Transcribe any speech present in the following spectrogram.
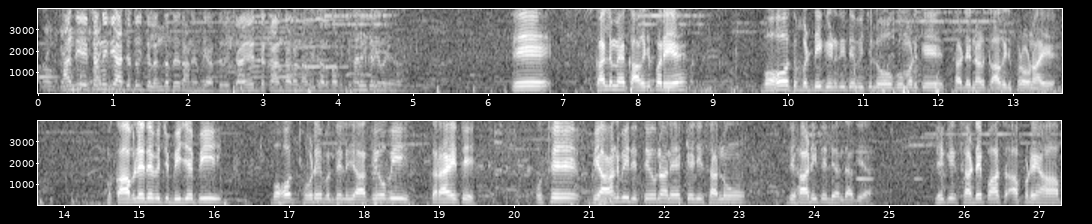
ਹਾਂਜੀ ਚੰਨੀ ਜੀ ਅੱਜ ਤੁਸੀਂ ਜਲੰਧਰ ਦੇ ਰਾਣੇ ਬਾਜ਼ਾਰ ਦੇ ਵਿੱਚ ਆਏ ਦੁਕਾਨਦਾਰਾਂ ਨਾਲ ਵੀ ਗੱਲਬਾਤ ਕੀਤੀ ਤੇ ਕੱਲ ਮੈਂ ਕਾਗਜ਼ ਭਰੇ ਹੈ ਬਹੁਤ ਵੱਡੀ ਗਿਣਤੀ ਦੇ ਵਿੱਚ ਲੋਕ ਉਮੜ ਕੇ ਸਾਡੇ ਨਾਲ ਕਾਗਜ਼ ਭਰਾਉਣ ਆਏ ਹੈ। ਮੁਕਾਬਲੇ ਦੇ ਵਿੱਚ ਬੀਜੇਪੀ ਬਹੁਤ ਥੋੜੇ ਬੰਦੇ ਲਿਜਾ ਕੇ ਉਹ ਵੀ ਕਿਰਾਏ ਤੇ। ਉੱਥੇ ਬਿਆਨ ਵੀ ਦਿੱਤੇ ਉਹਨਾਂ ਨੇ ਕਿ ਜੀ ਸਾਨੂੰ ਦਿਹਾੜੀ ਤੇ ਲਿਆਂਦਾ ਗਿਆ। ਲੇਕਿਨ ਸਾਡੇ ਪਾਸ ਆਪਣੇ ਆਪ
